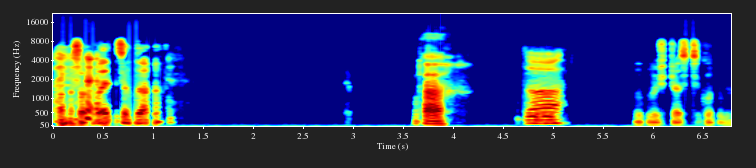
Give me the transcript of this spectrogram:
А що, рветься, да? Да. Да. Ну, зараз, секунду.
